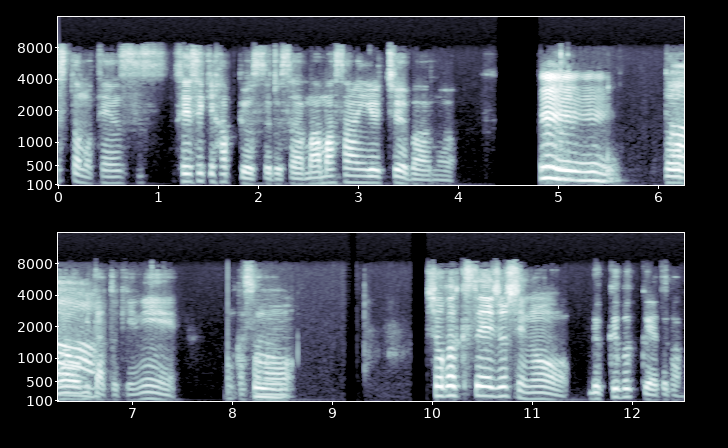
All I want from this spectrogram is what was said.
ストの点数、成績発表するさ、ママさん YouTuber のうんうんう動画を見たときに、なんかその、小学生女子のルックブックやってたの。ん。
